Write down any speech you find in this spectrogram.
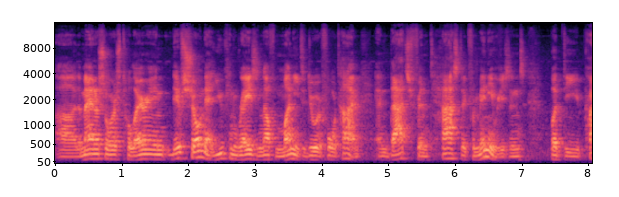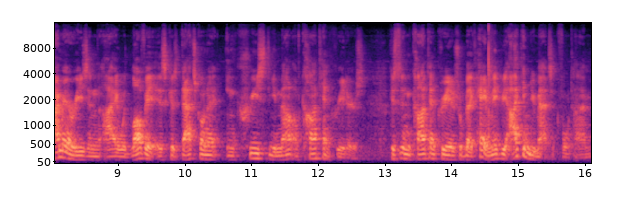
uh, the Mana Source, Tolarian, they've shown that you can raise enough money to do it full time, and that's fantastic for many reasons. But the primary reason I would love it is because that's going to increase the amount of content creators. Because then content creators will be like, hey, maybe I can do magic full time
